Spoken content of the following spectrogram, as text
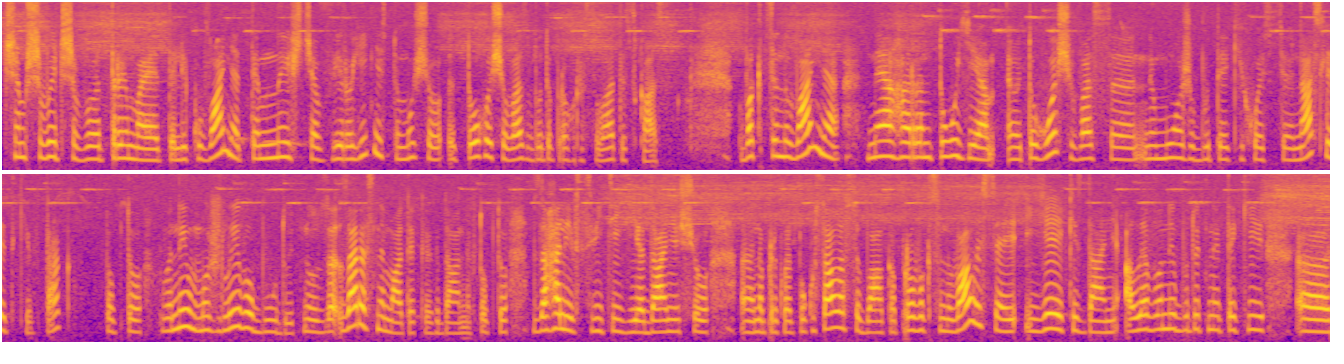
чим швидше ви отримаєте лікування, тим нижча вірогідність тому що того, що у вас буде прогресувати сказ. Вакцинування не гарантує е, того, що у вас е, не може бути якихось наслідків, так? Тобто вони можливо будуть. Ну за- зараз нема таких даних. Тобто, взагалі в світі є дані, що, е, наприклад, покусала собака, провакцинувалися і є якісь дані, але вони будуть не такі е,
